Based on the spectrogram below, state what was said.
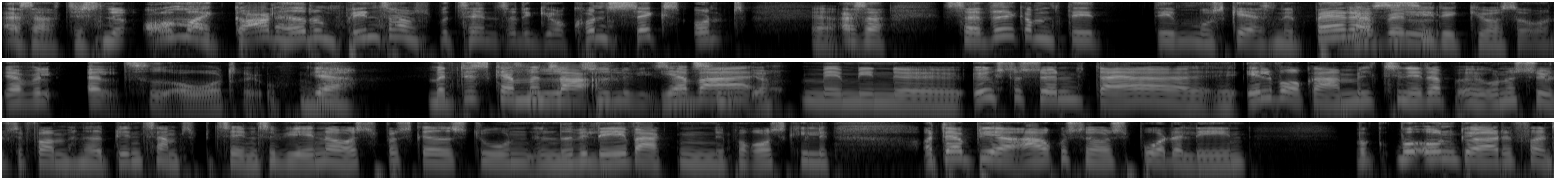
Altså, det er sådan, oh my god, havde du en blindtarmsbetændelse, og det gjorde kun seks ondt. Ja. Altså, så jeg ved ikke, om det, det måske er sådan et badass Jeg at vil- sige, det gjorde så ondt. Jeg vil altid overdrive. Ja, men det skal man Klar. så tydeligvis. Jeg var med min øh, yngste søn, der er øh, 11 år gammel, til netop øh, undersøgelse for, om han havde blindtarmsbetændelse. Vi ender også på skadestuen, eller nede ved lægevagten på Roskilde. Og der bliver August så også spurgt af lægen, hvor, hvor ondt gør det for en,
